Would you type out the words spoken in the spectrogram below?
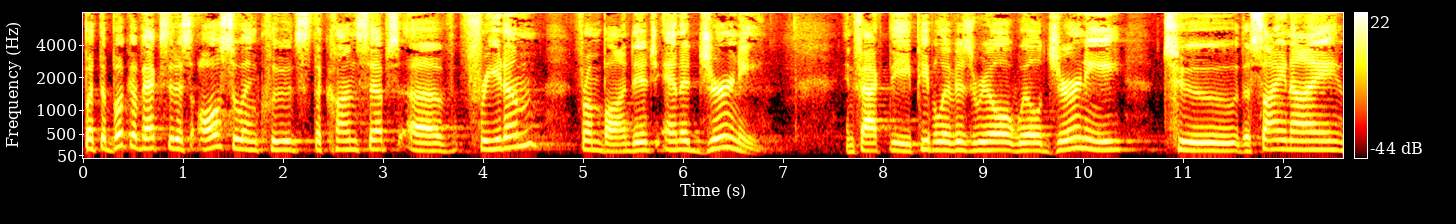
but the book of Exodus also includes the concepts of freedom from bondage and a journey. In fact, the people of Israel will journey to the Sinai,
